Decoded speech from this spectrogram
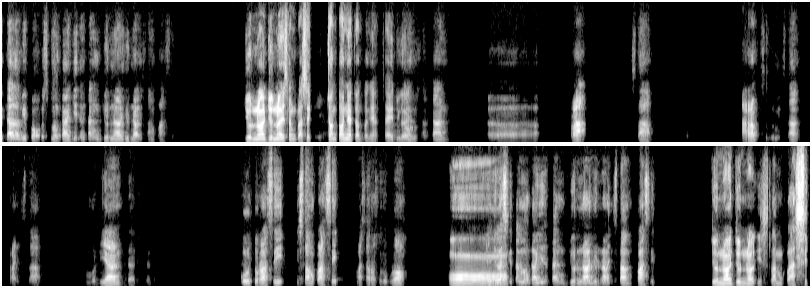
Kita lebih fokus mengkaji tentang jurnal-jurnal Islam klasik. jurnal-jurnal Islam klasik Iya. contohnya contohnya saya juga ya. Contoh misalkan eh, pra Islam, Arab sebelum Islam, pra Islam. Kemudian kulturasi Islam klasik masa Rasulullah. Yang oh jelas kita mengkaji tentang jurnal-jurnal Islam klasik. jurnal-jurnal Islam klasik.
